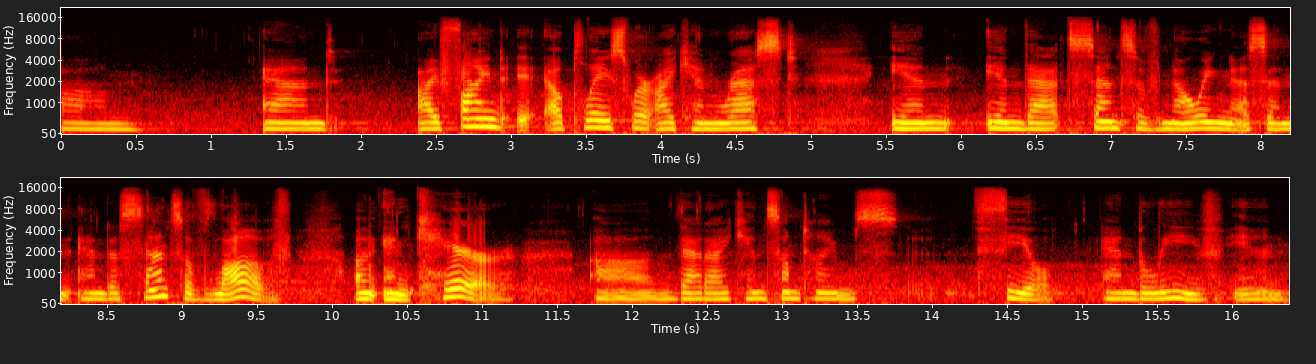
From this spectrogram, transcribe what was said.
Um, and I find a place where I can rest in, in that sense of knowingness and, and a sense of love uh, and care um, that I can sometimes feel and believe in.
